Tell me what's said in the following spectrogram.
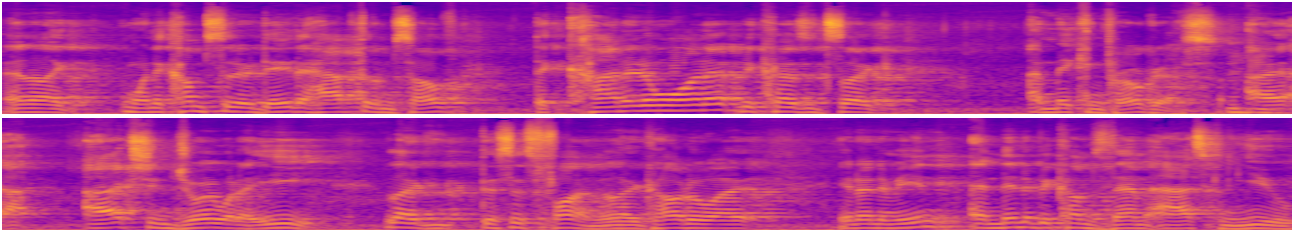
And like when it comes to their day to have to themselves, they kind of don't want it because it's like I'm making progress. Mm-hmm. I, I I actually enjoy what I eat. Like this is fun. Like how do I, you know what I mean? And then it becomes them asking you,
